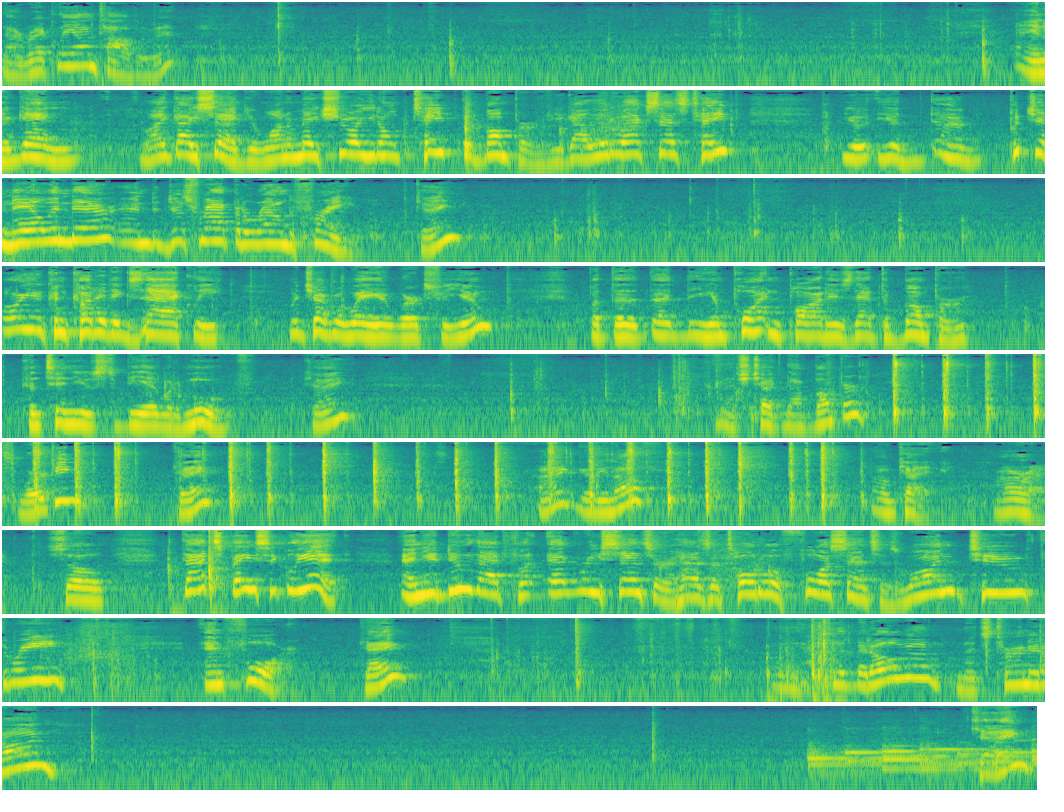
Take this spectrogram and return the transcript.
directly on top of it. And again, like I said, you want to make sure you don't tape the bumper. If you got a little excess tape, you, you uh, put your nail in there and just wrap it around the frame, okay? or you can cut it exactly, whichever way it works for you. But the, the, the important part is that the bumper continues to be able to move, okay? Let's check that bumper. It's working, okay? All right, good enough. Okay, all right. So that's basically it. And you do that for every sensor. It has a total of four sensors. One, two, three, and four. Okay? Flip it over. Let's turn it on. Okay.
